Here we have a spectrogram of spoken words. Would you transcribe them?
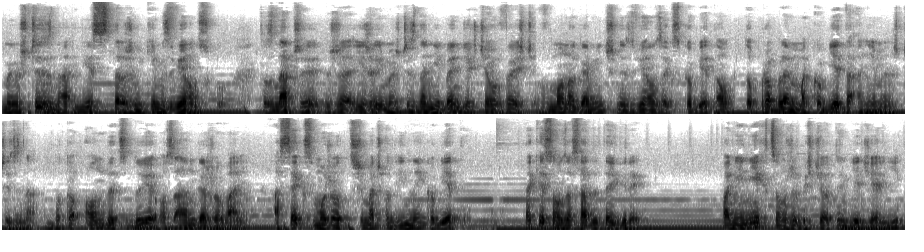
Mężczyzna jest strażnikiem związku. To znaczy, że jeżeli mężczyzna nie będzie chciał wejść w monogamiczny związek z kobietą, to problem ma kobieta, a nie mężczyzna, bo to on decyduje o zaangażowaniu, a seks może otrzymać od innej kobiety. Takie są zasady tej gry. Panie nie chcą, żebyście o tym wiedzieli,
